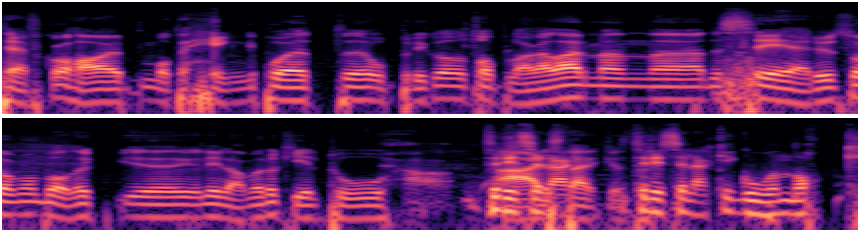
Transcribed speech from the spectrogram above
TFK har på en måte heng på et eh, opprykk og topplaga der, men eh, det ser ut som om både eh, Lillehammer og Kiel 2 er Trysil det er, sterkeste. Trissel er ikke gode nok.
